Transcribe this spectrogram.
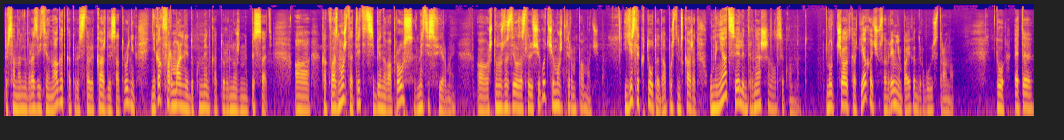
персонального развития на год, который составляет каждый сотрудник, не как формальный документ, который нужно написать, а как возможность ответить себе на вопрос вместе с фирмой, а, что нужно сделать за следующий год, чем может фирма помочь. И если кто-то, допустим, скажет, у меня цель International Secondment, ну, человек скажет, я хочу со временем поехать в другую страну, то это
